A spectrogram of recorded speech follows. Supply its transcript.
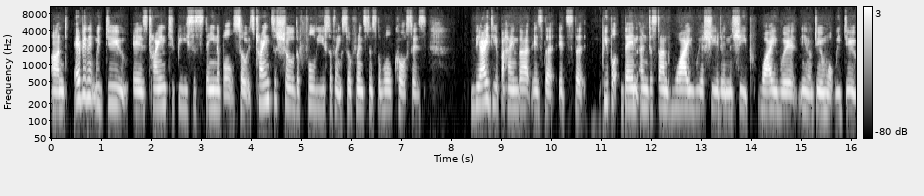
And everything we do is trying to be sustainable. So it's trying to show the full use of things. So, for instance, the wool courses, the idea behind that is that it's that people then understand why we're shearing the sheep, why we're you know doing what we do,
